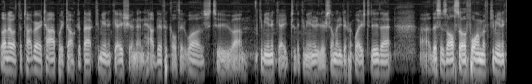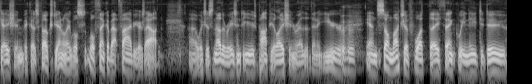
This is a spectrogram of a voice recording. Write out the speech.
Well, I know at the top, very top we talked about communication and how difficult it was to um, communicate to the community. There's so many different ways to do that. Uh, this is also a form of communication because folks generally will will think about five years out, uh, which is another reason to use population rather than a year. Mm-hmm. And so much of what they think we need to do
